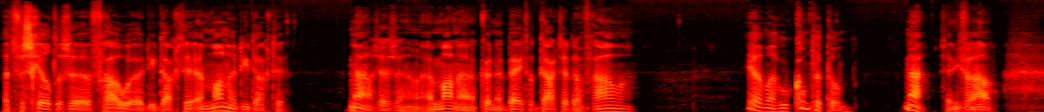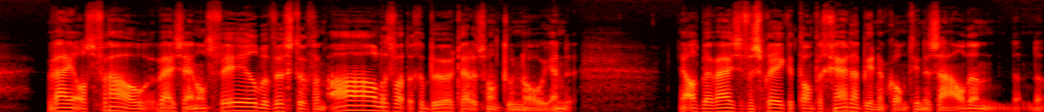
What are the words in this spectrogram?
het verschil tussen vrouwen die dachten en mannen die dachten? Nou, zei ze, mannen kunnen beter darten dan vrouwen. Ja, maar hoe komt dat dan? Nou, zei die vrouw. Wij als vrouw, wij zijn ons veel bewuster van alles wat er gebeurt tijdens zo'n toernooi. En Ja, als bij wijze van spreken tante Gerda binnenkomt in de zaal, dan, dan,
